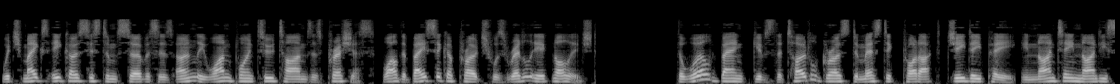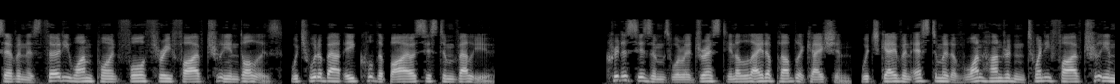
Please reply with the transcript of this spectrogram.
which makes ecosystem services only 1.2 times as precious, while the basic approach was readily acknowledged. The World Bank gives the total gross domestic product (GDP) in 1997 as $31.435 trillion, which would about equal the biosystem value. Criticisms were addressed in a later publication, which gave an estimate of $125 trillion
